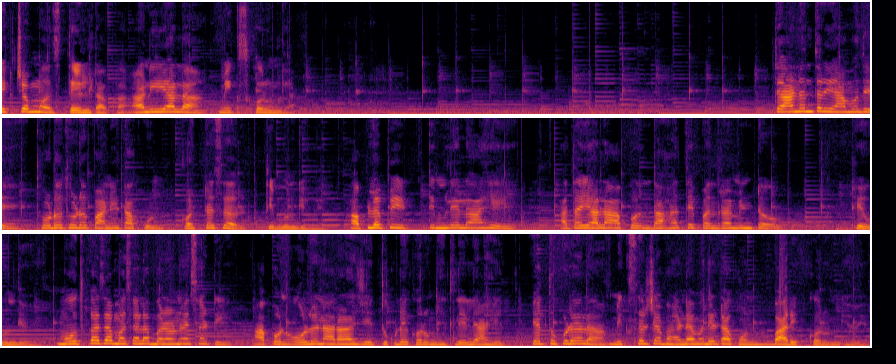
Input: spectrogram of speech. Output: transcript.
एक चम्मच तेल टाका आणि याला मिक्स करून घ्या. त्यानंतर यामध्ये थोडं थोडं पाणी टाकून घट्टसर तिंबून घेऊया. आपलं पीठ तिंबलेलं आहे. आता याला आपण दहा ते पंधरा मिनटं ठेवून देऊया मोदकाचा मसाला बनवण्यासाठी आपण ओलं नारळाचे तुकडे करून घेतलेले आहेत या तुकड्याला मिक्सरच्या भांड्यामध्ये टाकून बारीक करून घेऊया.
